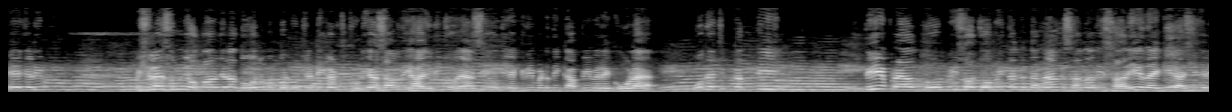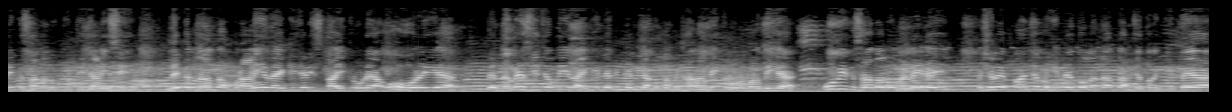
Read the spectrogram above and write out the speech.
ਇਹ ਜਿਹੜੀ ਪਿਛਲੇ ਸਮਝੌਤਾ ਜਿਹੜਾ 2 ਨਵੰਬਰ ਨੂੰ ਚੰਡੀਗੜ੍ਹ 'ਚ ਖੁੜੀਆ ਸਾਹਿਬ ਦੀ ਹਾਜ਼ਰੀ 'ਚ ਹੋਇਆ ਸੀ, ਉਹਦੀ ਐਗਰੀਮੈਂਟ ਦੀ ਕਾਪੀ ਮੇਰੇ ਕੋਲ ਹੈ। ਉਹਦੇ 'ਚ 31 30 ਅਪ੍ਰੈਲ ਤੋਂ 2024 ਤੱਕ ਗੰਨਾ ਕਿਸਾਨਾਂ ਦੀ ਸਾਰੀ ਅਦਾਇਗੀ ਰਾਸ਼ੀ ਜਿਹੜੀ ਕਿਸਾਨਾਂ ਨੂੰ ਕੀਤੀ ਜਾਣੀ ਸੀ, ਲੇਕਿਨ ਨਾ ਤਾਂ ਪੁਰਾਣੀ ਅਦਾਇਗੀ ਜਿਹੜੀ 27 ਕਰੋੜ ਆ, ਉਹ ਹੋ ਰਹੀ ਹੈ ਤੇ ਨਵੇਂ ਸੀਜ਼ਨ ਦੀ ਅਦਾਇਗੀ ਲੇਕਿਨ ਜਿਹੜੀ ਲਗਭਗ 18 20 ਕਰੋੜ ਬਣਦੀ ਹੈ, ਉਹ ਵੀ ਕਿਸਾਨਾਂ ਨੂੰ ਮਿਲਣੀ ਰਹੀ। ਪਿਛਲੇ 5 ਮਹੀਨੇ ਤੋਂ ਲਗਾਤਾਰ ਯਤਨ ਕੀਤੇ ਆ।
